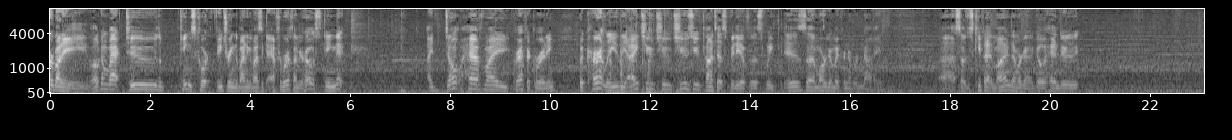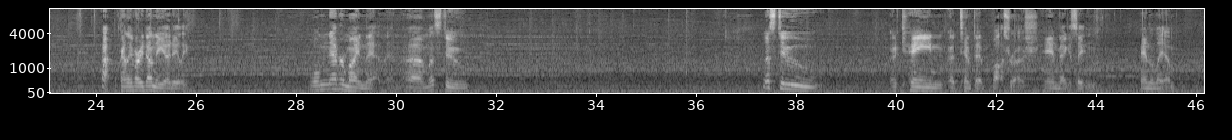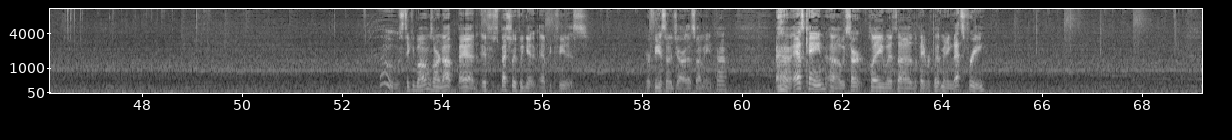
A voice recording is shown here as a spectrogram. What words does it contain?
everybody! Welcome back to the King's Court featuring the Binding of Isaac Afterbirth. I'm your host, King Nick. I don't have my graphic ready, but currently the I Choo Choo Choose You contest video for this week is uh, Mario Maker number 9. Uh, so just keep that in mind, and we're going to go ahead and do the... Ah, apparently I've already done the uh, daily. Well, never mind that. Um, let's do. Let's do a Cain attempt at boss rush and Mega Satan and the Lamb. Oh, sticky bombs are not bad, if especially if we get epic fetus. Or fetus in a jar, that's what I mean. Huh? As Cain, uh, we start play with uh, the paperclip, meaning that's free.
